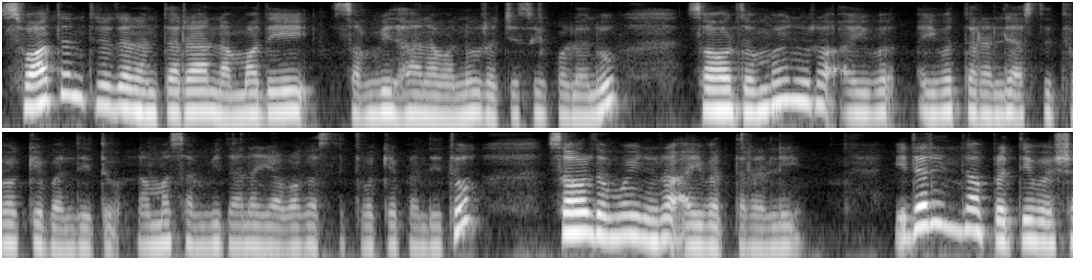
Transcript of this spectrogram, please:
ಸ್ವಾತಂತ್ರ್ಯದ ನಂತರ ನಮ್ಮದೇ ಸಂವಿಧಾನವನ್ನು ರಚಿಸಿಕೊಳ್ಳಲು ಸಾವಿರದ ಒಂಬೈನೂರ ಐವ ಐವತ್ತರಲ್ಲಿ ಅಸ್ತಿತ್ವಕ್ಕೆ ಬಂದಿತು. ನಮ್ಮ ಸಂವಿಧಾನ ಯಾವಾಗ ಅಸ್ತಿತ್ವಕ್ಕೆ ಬಂದಿತು? ಸಾವಿರದ ಒಂಬೈನೂರ ಐವತ್ತರಲ್ಲಿ. ಇದರಿಂದ ಪ್ರತಿ ವರ್ಷ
